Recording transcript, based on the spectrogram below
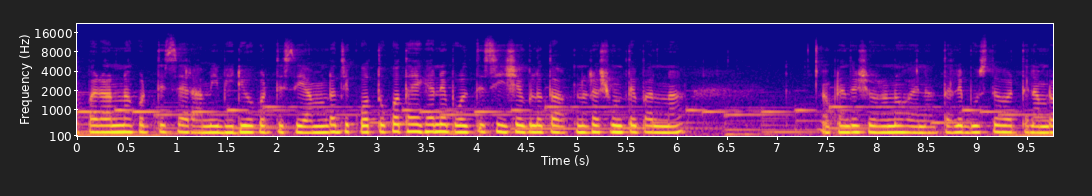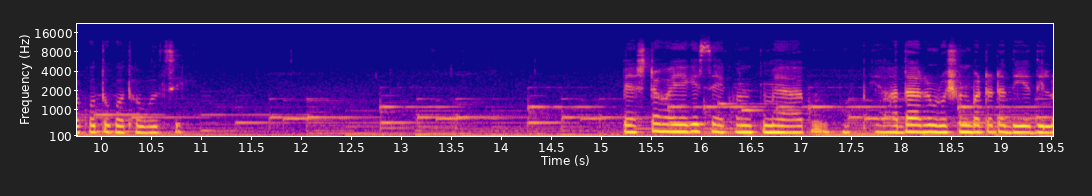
আপা রান্না করতেছে আর আমি ভিডিও করতেছি। আমরা যে কত কথা এখানে বলতেছি, সেগুলো তো আপনারা শুনতে পান না। আপনাদের শোনানো হয় না। তাহলে বুঝতে পারতেন আমরা কত কথা বলছি। পেঁয়াজটা হয়ে গেছে, এখন আদা আর রসুন বাটাটা দিয়ে দিল।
